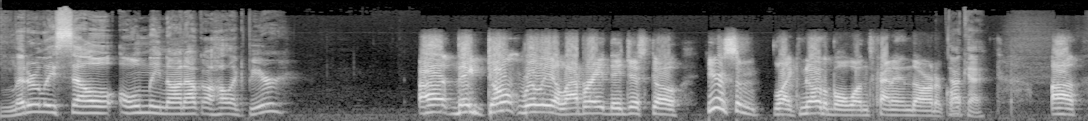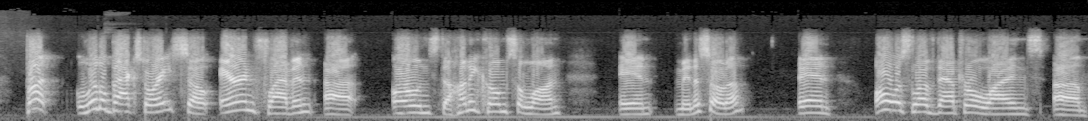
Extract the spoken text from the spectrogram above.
literally sell only non-alcoholic beer. Uh, they don't really elaborate. They just go, here's some like notable ones kind of in the article. Okay. Uh, but a little backstory. So Aaron Flavin uh, owns the Honeycomb Salon in Minnesota, and always loved natural wines. Um,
